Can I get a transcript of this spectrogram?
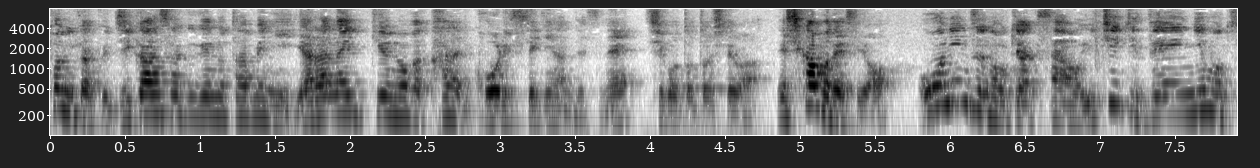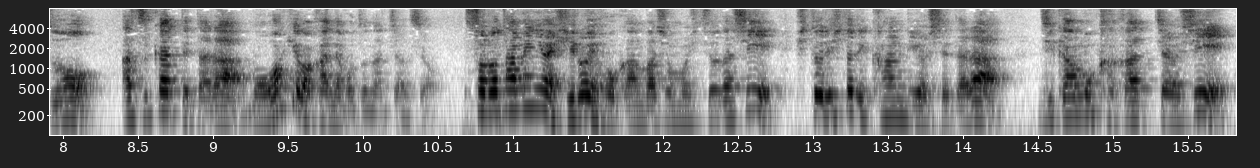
とにかく時間削減のためにやらないっていうのがかなり効率的なんですね。仕事としては。で、しかもですよ、大人数のお客さんをいちいち全員荷物を預かってたら、もうわけわかんないことになっちゃうんですよ。そのためには広い保管場所も必要だし、一人一人管理をしてたら、時間もかかっちゃうし、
